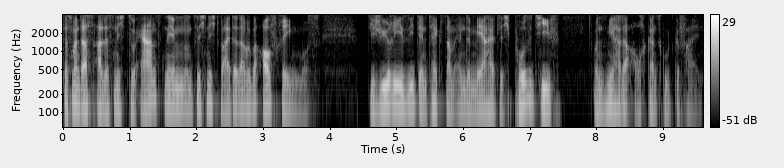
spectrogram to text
dass man das alles nicht so ernst nehmen und sich nicht weiter darüber aufregen muss. Die Jury sieht den Text am Ende mehrheitlich positiv und mir hat er auch ganz gut gefallen.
